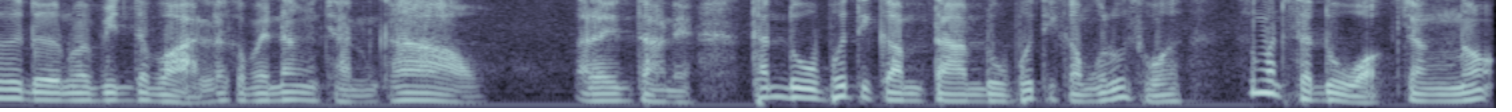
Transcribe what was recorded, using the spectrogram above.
อ เดินมาบินตบาทแล้วก็ไปนั่งฉันข้าว อะไรต่างเนี่ยท่านดูพฤติกรรมตามดูพฤติกรรมก็รู้สึกว่าเฮ้ยมันสะดวกจังเนาะ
